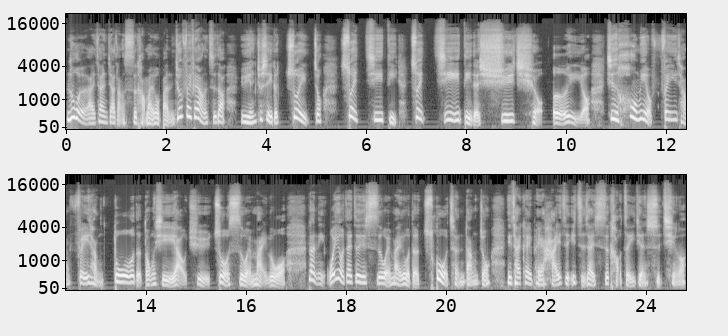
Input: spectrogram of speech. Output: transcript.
如果有来参加家长思考脉络班，你就会非常知道，语言就是一个最终最基底最。基底的需求而已哦，其实后面有非常非常多的东西要去做思维脉络。那你唯有在这些思维脉络的过程当中，你才可以陪孩子一直在思考这一件事情哦。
